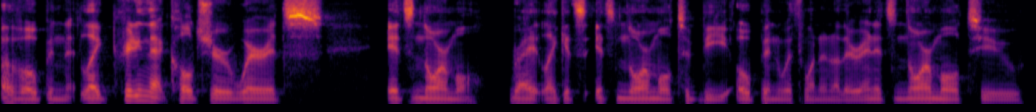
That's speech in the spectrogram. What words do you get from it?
of openness, like creating that culture where it's it's normal, right? Like it's it's normal to be open with one another and it's normal to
